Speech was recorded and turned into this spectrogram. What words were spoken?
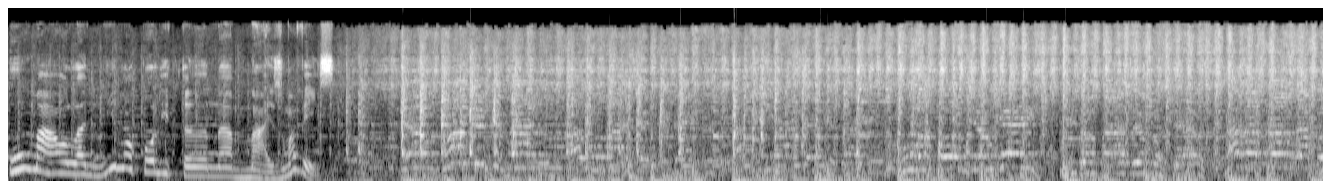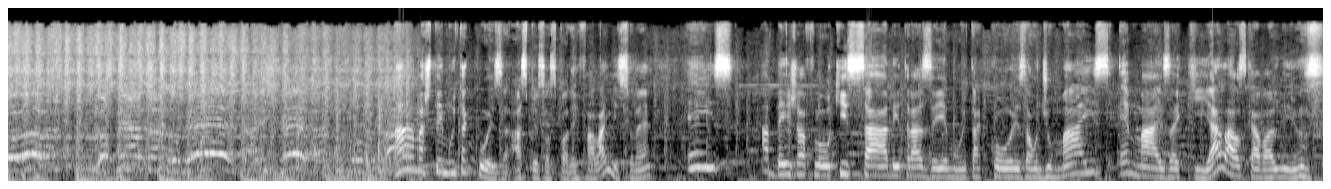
uma aula nilopolitana mais uma vez. Coisa. As pessoas podem falar isso, né? Eis a Beija-Flor que sabe trazer muita coisa, onde o mais é mais aqui. Olha lá os cavalinhos.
